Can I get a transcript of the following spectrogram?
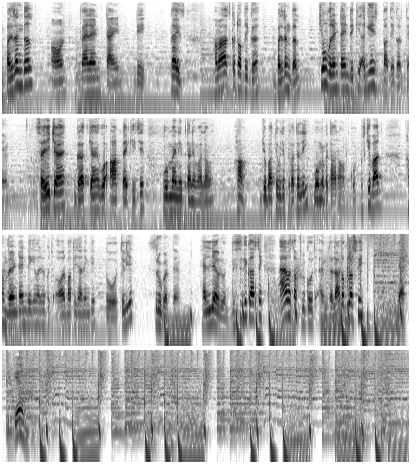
Bajrang Dal on Valentine day guys हमारा आज का टॉपिक है बजरंग दल क्यों वैलेंटाइन डे के अगेंस्ट बातें करते हैं? सही क्या है? गलत क्या है? वो आप तय कीजिए। वो मैं नहीं बताने वाला हूँ। हाँ जो बातें मुझे पता चली वो मैं बता रहा हूँ आपको। उसके बाद हम वैलेंटाइन डे के बारे में कुछ और बातें जानेंगे। तो चलिए शुरू करते हैं। Hello everyone this is Vikas Singh I am a software coach and the lot of philosophy let's begin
